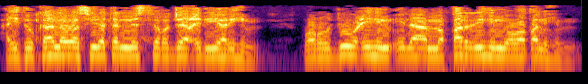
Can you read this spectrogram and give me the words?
حيث كان وسيلة لاسترجاع ديارهم. ورجوعهم إلى مقرهم ووطنهم.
